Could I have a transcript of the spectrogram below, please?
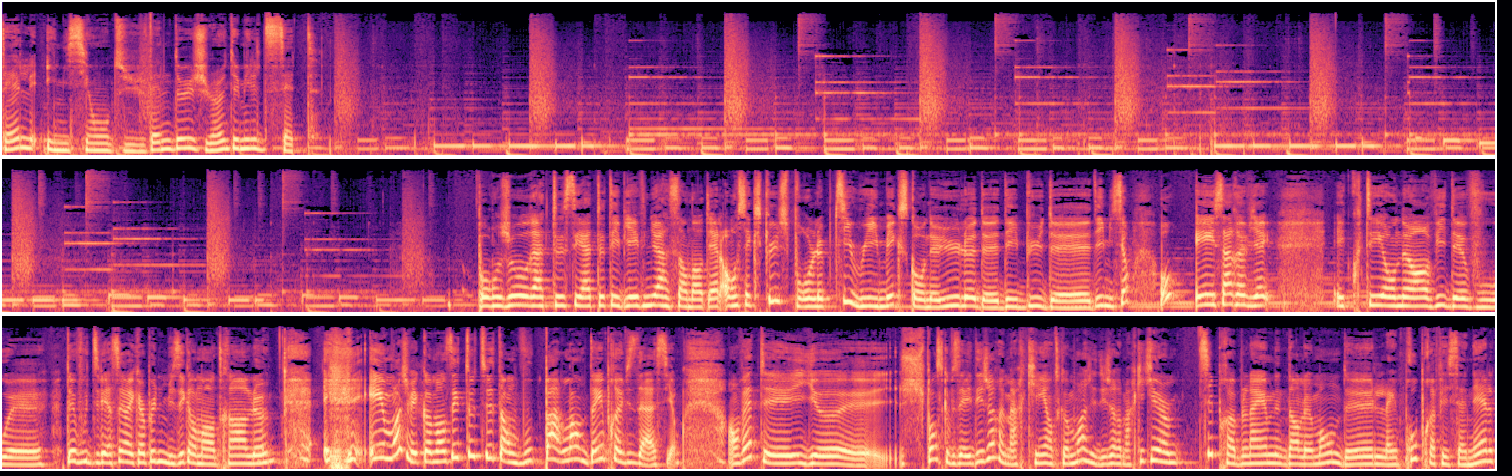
Émission du 22 juin 2017. Bonjour à tous et à toutes et bienvenue à Sans dentelle. On s'excuse pour le petit remix qu'on a eu là, de début de d'émission. Oh, et ça revient. Écoutez, on a envie de vous euh, de vous divertir avec un peu de musique en entrant là. Et, moi, je vais commencer tout de suite en vous parlant d'improvisation. En fait, euh, il y a, euh, je pense que vous avez déjà remarqué, en tout cas moi, j'ai déjà remarqué qu'il y a un petit problème dans le monde de l'impro professionnel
